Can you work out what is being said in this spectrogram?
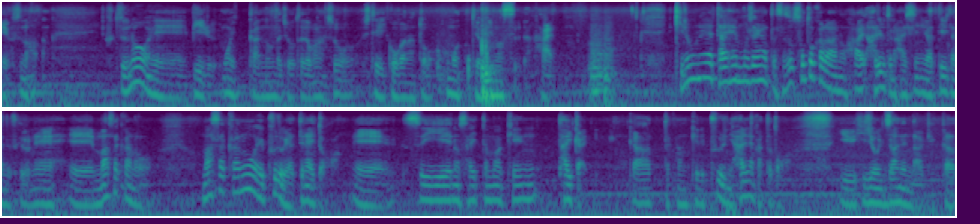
えー、普通の普通の、えー、ビールもう1缶飲んだ状態でお話をしていこうかなと思っております。はい。昨日ね大変申し訳なかったです。外からあの初めての配信やってみたんですけどね、えー、まさかのまさかの、えプロがやってないと、え水泳の埼玉県大会。があった関係でプールに入れなかったという非常に残念な結果だっ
